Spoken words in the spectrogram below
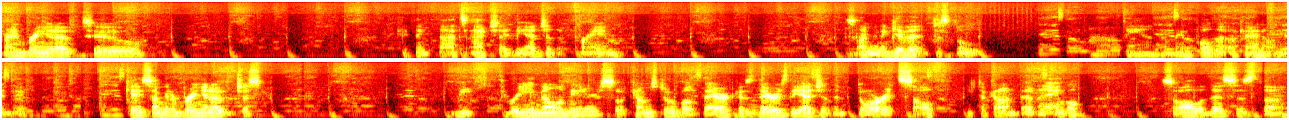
try and bring it out to I think that's actually the edge of the frame. So I'm gonna give it just a oh, man, I'm gonna pull that. Okay, I know what I'm gonna do. Okay, so I'm gonna bring it out just be three millimeters, so it comes to about there, because there's the edge of the door itself. You took it on a bit of an angle. So all of this is the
